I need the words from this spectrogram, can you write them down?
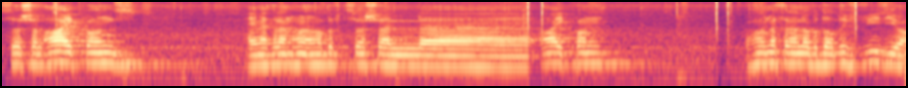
social icons هي مثلا هون أنا ضفت social icon هون مثلا لو بدي أضيف فيديو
